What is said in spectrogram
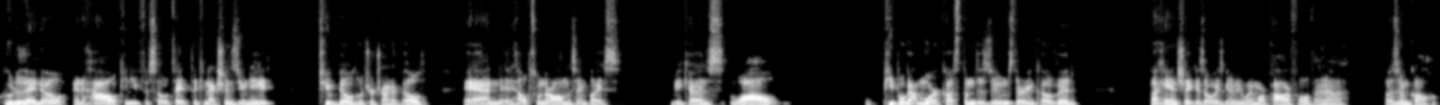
Who do they know? And how can you facilitate the connections you need to build what you're trying to build? And it helps when they're all in the same place because while people got more accustomed to Zooms during COVID, a handshake is always going to be way more powerful than a, a Zoom call.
